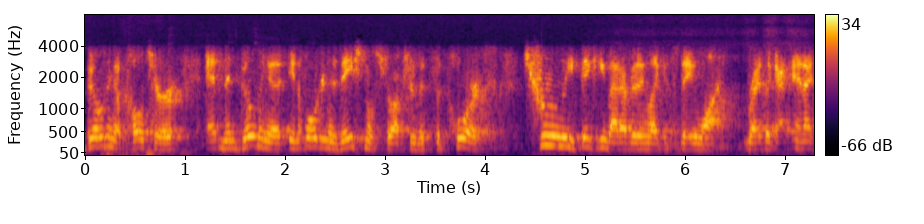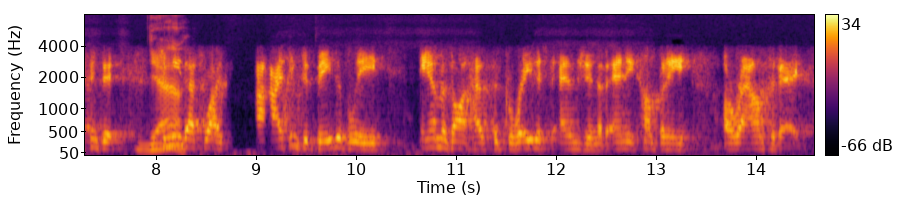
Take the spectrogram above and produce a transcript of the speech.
building a culture and then building a, an organizational structure that supports truly thinking about everything like it's day one, right? Like, and I think that yeah. to me that's why I think debatably Amazon has the greatest engine of any company around today.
